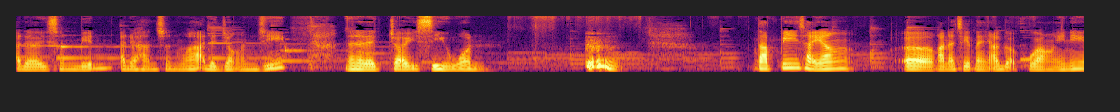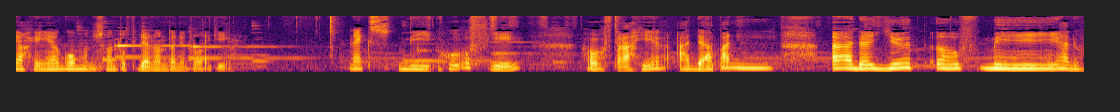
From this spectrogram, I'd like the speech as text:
Ada Lee Sun Bin ada Han Sun Hwa ada Jung Eun Ji dan ada Choi Si Won tapi sayang uh, karena ceritanya agak kurang ini akhirnya gue memutuskan untuk tidak nonton itu lagi. Next di huruf Y huruf terakhir ada apa nih? Ada Youth of Me. Aduh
